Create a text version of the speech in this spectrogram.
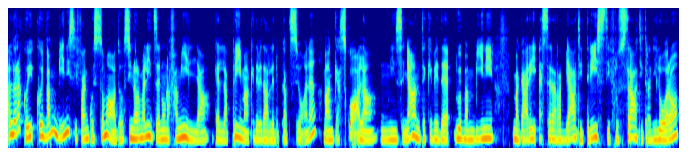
Allora con i bambini si fa in questo modo, si normalizza in una famiglia, che è la prima che deve dare l'educazione, ma anche a scuola, un insegnante che vede due bambini magari essere arrabbiati, tristi, frustrati tra di loro,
